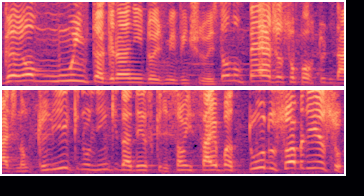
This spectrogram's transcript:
ganhou muita grana em 2022. Então não perde essa oportunidade, não. Clique no link da descrição e saiba tudo sobre isso.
